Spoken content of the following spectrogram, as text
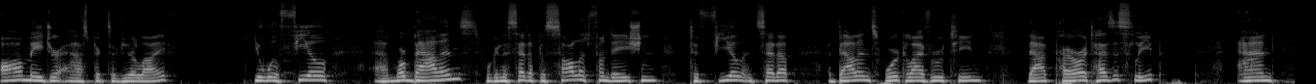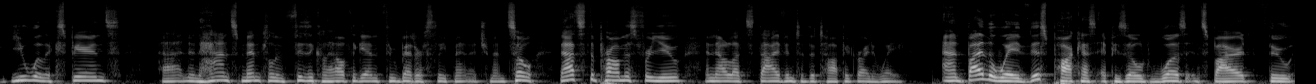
all major aspects of your life. You will feel uh, more balanced. We're going to set up a solid foundation to feel and set up a balanced work life routine that prioritizes sleep, and you will experience uh, an enhanced mental and physical health again through better sleep management. So, that's the promise for you. And now let's dive into the topic right away. And by the way, this podcast episode was inspired through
